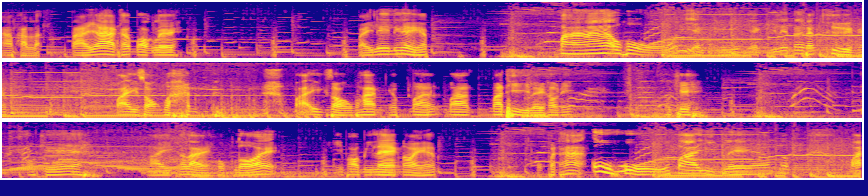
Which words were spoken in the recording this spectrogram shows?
ห้าพันละ ตายยากครับบอกเลย ไปเรื่อยๆครับ มา โอ้โห อย่างนี้ อย่างนี้เล่นได้ทั้งคืนครับ ไปสองพันมาอีกสองพันครับ มา มา มาถี่เลยคราวนี้ โอเค โอเคมาอีกเท่าไหร่หกร้อย นี้พอมีแรงหน่อยครับหกพันห้าโอ้โห มาอีกแล้วครับ มา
